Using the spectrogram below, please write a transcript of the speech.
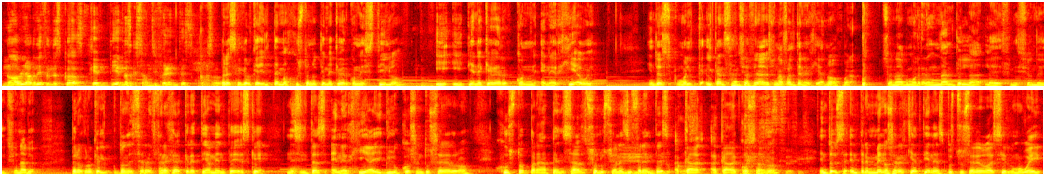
no hablar de diferentes cosas, que entiendas que son diferentes cosas. Pero es que creo que el tema justo no tiene que ver con estilo y, y tiene que ver con energía, güey. Entonces, como el, el cansancio al final es una falta de energía, ¿no? Bueno, suena como redundante la, la definición del diccionario. Pero creo que el- donde se refleja creativamente es que necesitas energía y glucosa en tu cerebro justo para pensar soluciones diferentes a cada, a cada cosa, ¿no? Entonces, entre menos energía tienes, pues tu cerebro va a decir como, güey,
